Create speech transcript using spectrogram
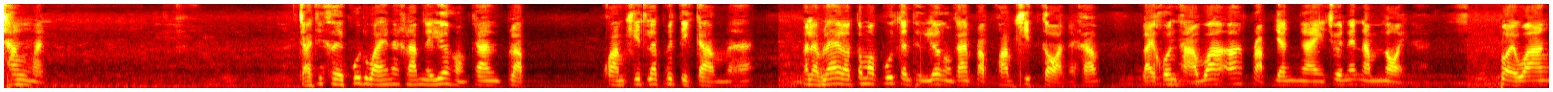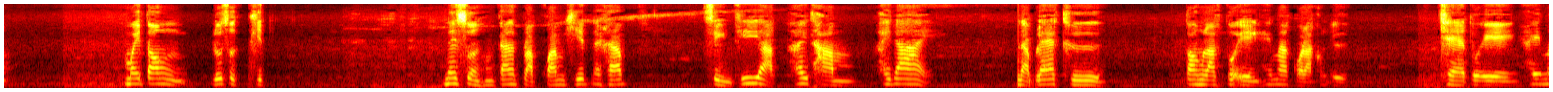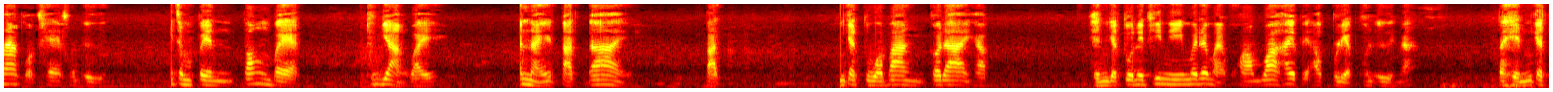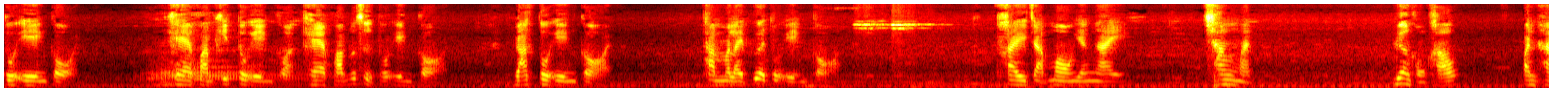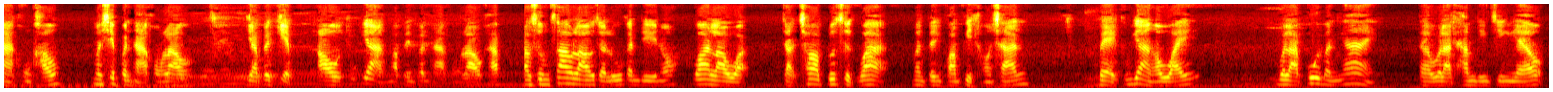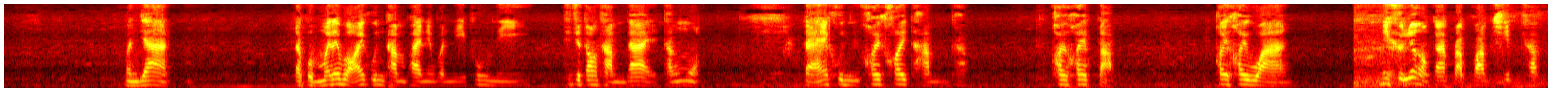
ช่างมัน จากที่เคยพูดไว้นะครับ ในเรื่องของการปรับความคิดและพฤติกรรมนะฮะอันดับแรกเราต้องมาพูดกันถึงเรื่องของการปรับความคิดก่อนนะครับ หลายคนถามว่าปรับยังไงช่วยแนะนำหน่อยนะปล่อยวาง ไม่ต้องรู้สึกผิด ในส่วนของการปรับความคิดนะครับ สิ่งที่อยากให้ทำให้ได้ อันดับแรกคือ ต้องรักตัวเองให้มากกว่ารักคนอื่น แคร์ตัวเองให้มากกว่าแคร์คนอื่น ไม่จำเป็นต้องแบกทุกอย่างไว้ อันไหนตัดได้ ตัดเห็นแก่ตัวบ้างก็ได้ครับ เห็นแก่ตัวในที่นี้ไม่ได้หมายความว่าให้ไปเอาเปรียบคนอื่นนะ แต่เห็นแก่ตัวเองก่อน แคร์ความคิดตัวเองก่อน แคร์ความรู้สึกตัวเองก่อน รักตัวเองก่อนทำอะไรเพื่อตัวเองก่อน ใครจะมองยังไงช่างมัน เรื่องของเขา ปัญหาของเขาไม่ใช่ปัญหาของเรา อย่าไปเก็บเอาทุกอย่างมาเป็นปัญหาของเราครับเราซึมเศร้าเราจะรู้กันดีเนาะว่าเราอะจะชอบรู้สึกว่ามันเป็นความผิดของฉันแบกทุกอย่างเอาไว้ เวลาพูดมันง่าย แต่เวลาทำจริง ๆแล้ว มันยาก แต่ผมไม่ได้บอกให้คุณทำภายในวันนี้พรุ่งนี้ที่จะต้องทำได้ทั้งหมด แต่ให้คุณค่อยๆทำครับ ค่อยๆปรับ ค่อยๆวาง นี่คือเรื่องของการปรับความคิดครับ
